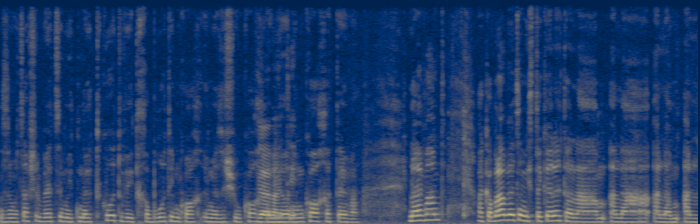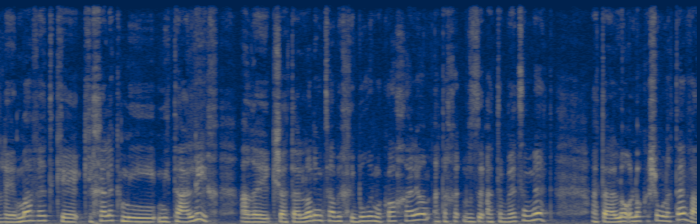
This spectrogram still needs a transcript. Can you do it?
זה מצב של בעצם התנתקות והתחברות עם, כוח, עם איזשהו כוח לא עליון, עם כוח הטבע. לא הבנת? הקבלה בעצם מסתכלת על, ה, על, ה, על, ה, על מוות כ, כחלק מ, מתהליך. הרי כשאתה לא נמצא בחיבור עם הכוח העליון, אתה, זה, אתה בעצם מת. אתה לא, לא קשור לטבע.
